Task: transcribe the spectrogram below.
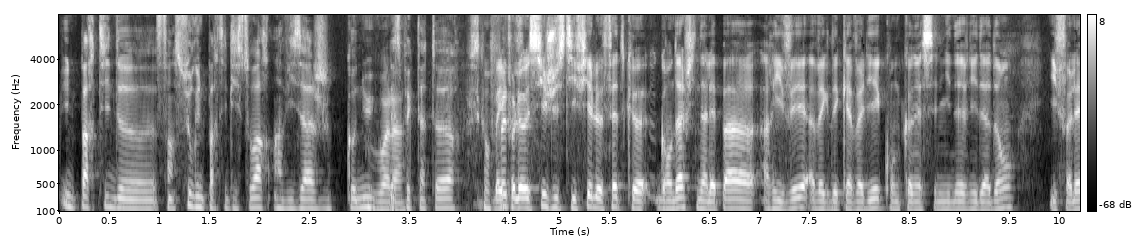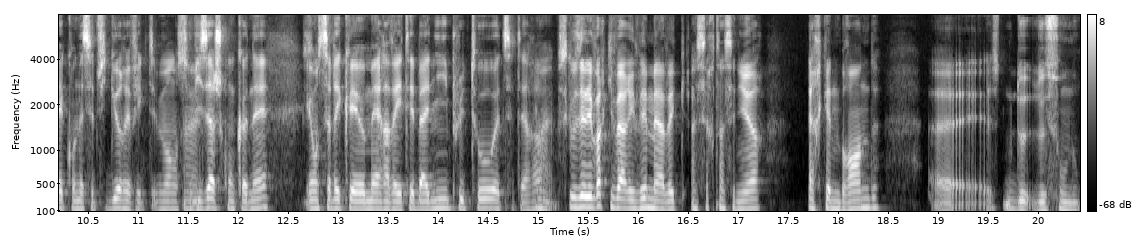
une partie de, enfin, sur une partie de l'histoire, un visage connu Voilà. des spectateurs. Parce Bah, Il fallait aussi justifier le fait que Gandalf il n'allait pas arriver avec des cavaliers qu'on ne connaissait ni d'Ève ni d'Adam. Il fallait qu'on ait cette figure, effectivement, ce Ouais. visage qu'on connaît. Et on savait que Homer avait été banni plus tôt, etc. Ouais, parce que vous allez voir qu'il va arriver, mais avec un certain seigneur, Erkenbrand, euh, de, de son nom.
